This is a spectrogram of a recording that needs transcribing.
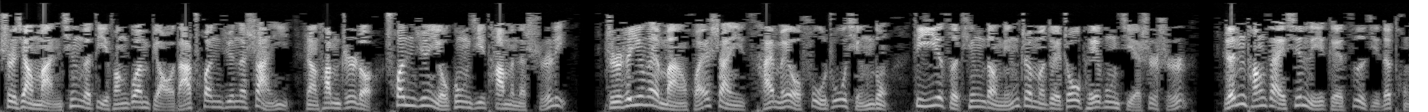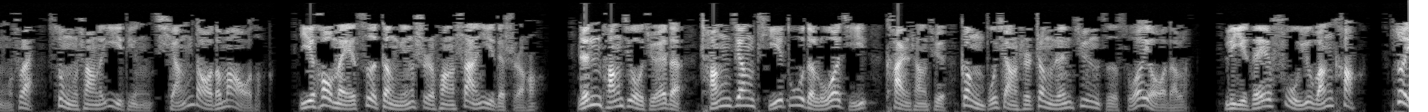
是向满清的地方官表达川军的善意，让他们知道川军有攻击他们的实力。只是因为满怀善意，才没有付诸行动。第一次听邓明这么对周培公解释时，任堂在心里给自己的统帅送上了一顶强盗的帽子。以后每次邓明释放善意的时候，任堂就觉得长江提督的逻辑看上去更不像是正人君子所有的了。李贼负隅顽抗，罪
